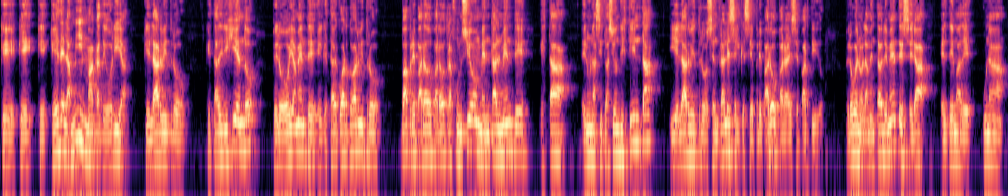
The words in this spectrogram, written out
que, que, es de la misma categoría que el árbitro que está dirigiendo, pero obviamente el que está de cuarto árbitro va preparado para otra función, mentalmente está en una situación distinta y el árbitro central es el que se preparó para ese partido. Pero bueno, lamentablemente será el tema de una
